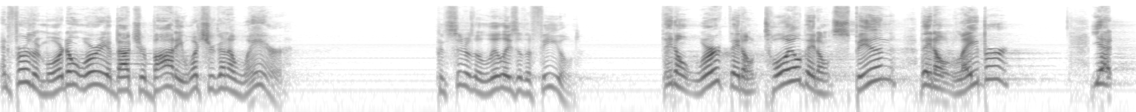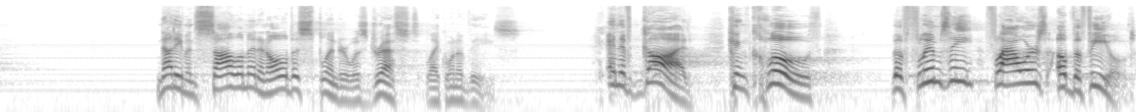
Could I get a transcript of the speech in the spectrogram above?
And furthermore, don't worry about your body, what you're going to wear. Consider the lilies of the field. They don't work, they don't toil, they don't spin, they don't labor. Yet not even Solomon in all of his splendor was dressed like one of these. And if God can clothe the flimsy flowers of the field,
